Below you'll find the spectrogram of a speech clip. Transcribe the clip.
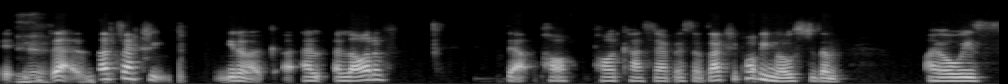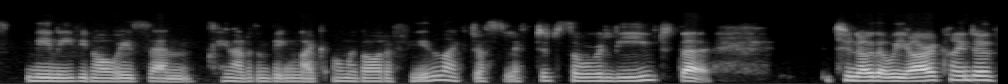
it- Yeah. that, that's actually you know a, a lot of that pop, podcast episodes actually probably most of them i always me and Evie always um, came out of them being like oh my god i feel like just lifted so relieved that to know that we are kind of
